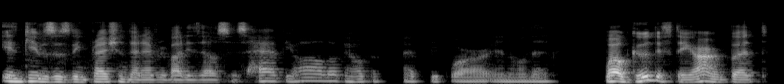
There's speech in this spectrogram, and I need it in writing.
it gives us the impression that everybody else is happy. Oh, look how happy people are, and all that. Well, good if they are, but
